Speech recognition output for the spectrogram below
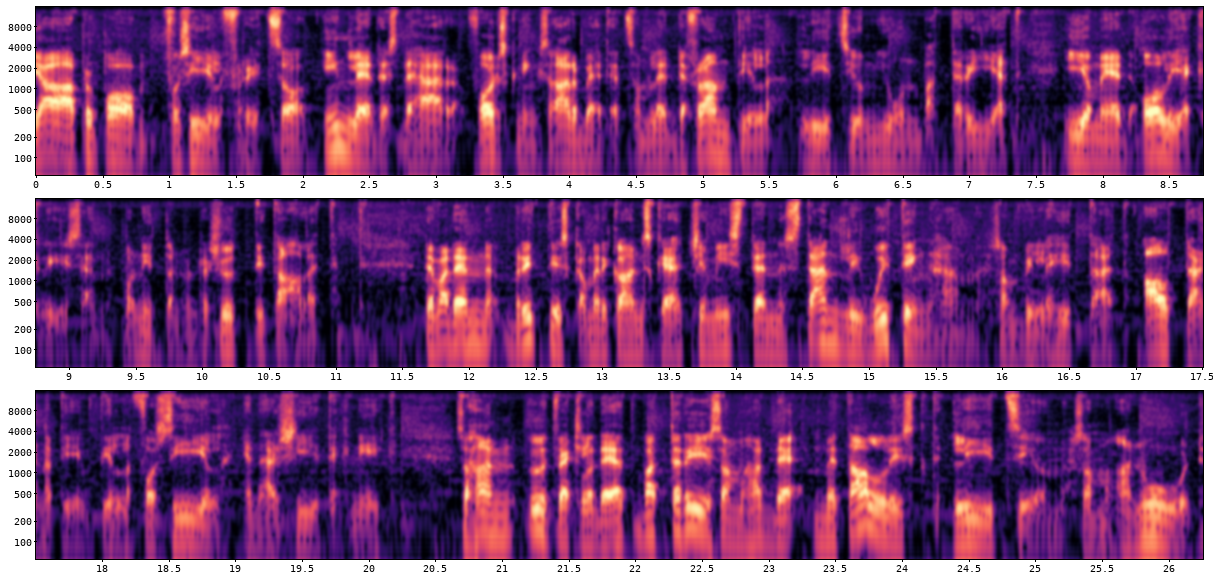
Ja, apropå fossilfritt så inleddes det här forskningsarbetet som ledde fram till litiumjonbatteriet i och med oljekrisen på 1970-talet. Det var den brittisk-amerikanske kemisten Stanley Whittingham som ville hitta ett alternativ till fossil energiteknik. Så han utvecklade ett batteri som hade metalliskt litium som anod.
